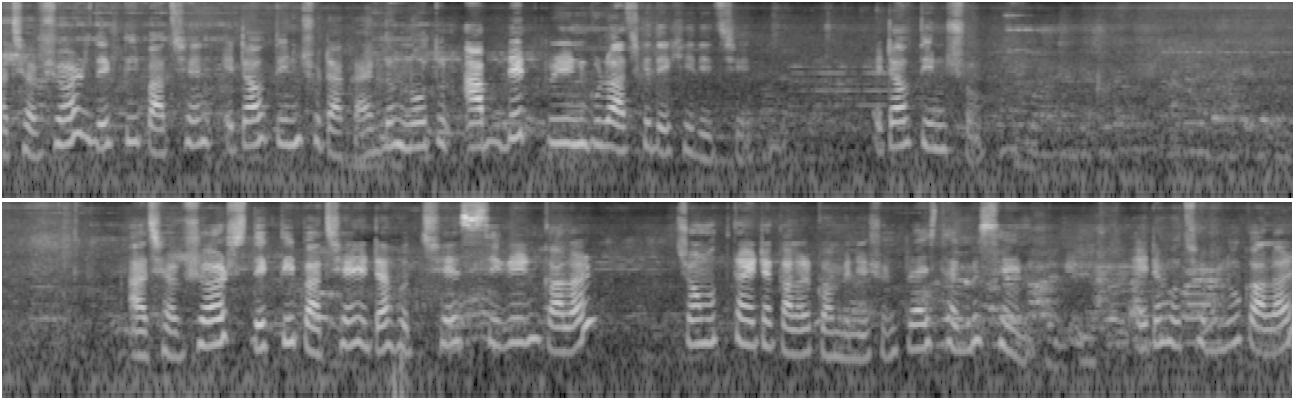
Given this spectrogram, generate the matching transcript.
আচ্ছা শর্টস দেখতেই পাচ্ছেন, এটাও তিনশো টাকা। একদম নতুন আপডেট প্রিন্টগুলো আজকে দেখিয়ে দিচ্ছি। এটাও তিনশো। আচ্ছা শর্টস দেখতেই পাচ্ছেন, এটা হচ্ছে সিগ্রিন কালার চমৎকার এটা কালার কম্বিনেশন প্রাইস থাকবে সেম এটা হচ্ছে ব্লু কালার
